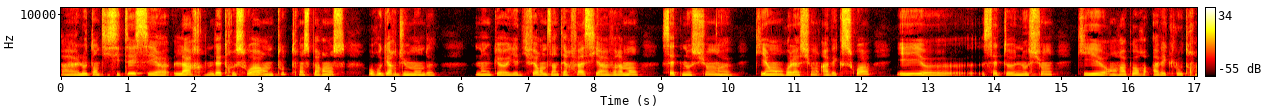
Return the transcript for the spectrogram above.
l'authenticité, c'est l'art d'être soi en toute transparence au regard du monde. Donc, il y a différentes interfaces. Il y a vraiment cette notion qui est en relation avec soi et cette notion qui est en rapport avec l'autre.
